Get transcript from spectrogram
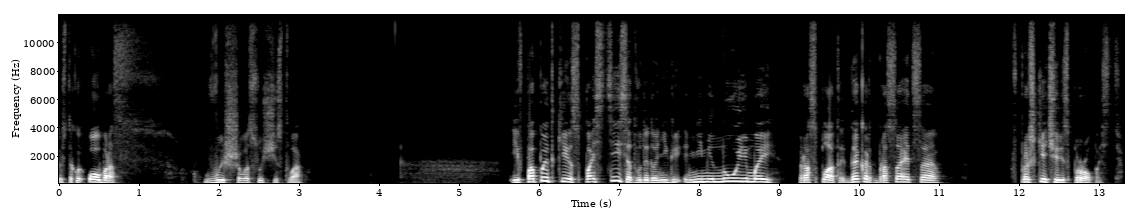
То есть такой образ высшего существа. И в попытке спастись от вот этого неминуемой расплаты Декарт бросается в прыжке через пропасть.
